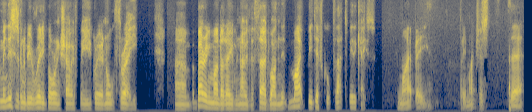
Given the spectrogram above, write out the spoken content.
I mean, this is going to be a really boring show if we agree on all three. Um, but bearing in mind, I don't even know the third one. It might be difficult for that to be the case. Might be, but he might just there.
